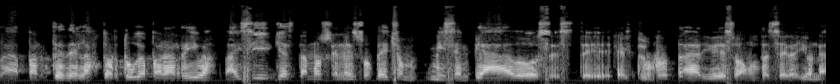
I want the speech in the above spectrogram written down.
la parte de la tortuga para arriba. Ahí sí, ya estamos en eso. De hecho, mis empleados, este, el Club Rotario y eso, vamos a hacer ahí una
